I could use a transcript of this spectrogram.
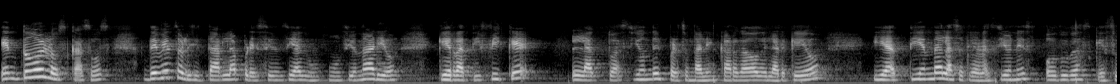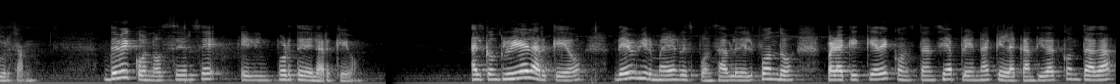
En todos los casos, deben solicitar la presencia de un funcionario que ratifique la actuación del personal encargado del arqueo y atienda las aclaraciones o dudas que surjan. Debe conocerse el importe del arqueo. Al concluir el arqueo, debe firmar el responsable del fondo para que quede constancia plena que la cantidad contada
